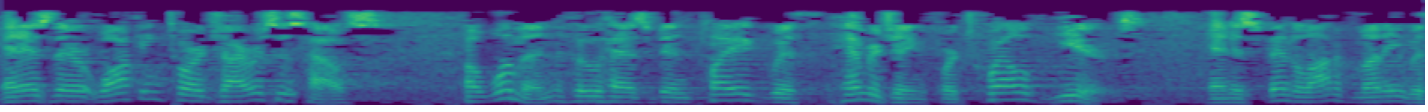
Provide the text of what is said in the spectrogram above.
and as they're walking toward Jairus' house, a woman who has been plagued with hemorrhaging for 12 years and has spent a lot of money with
